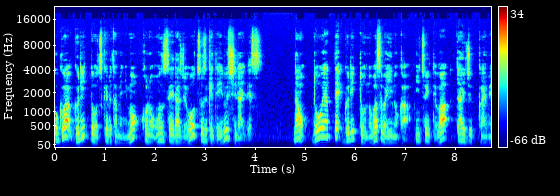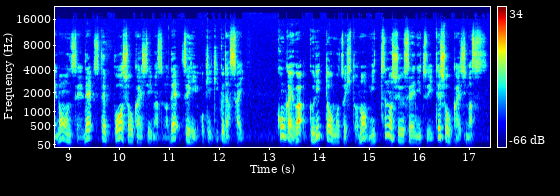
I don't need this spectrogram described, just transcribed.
僕はグリッドをつけるためにもこの音声ラジオを続けている次第です。なお、どうやってグリッドを伸ばせばいいのかについては第10回目の音声でステップを紹介していますのでぜひお聞きください。今回はグリッドを持つ人の3つの習性について紹介します。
